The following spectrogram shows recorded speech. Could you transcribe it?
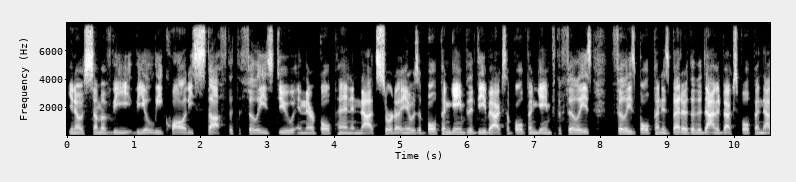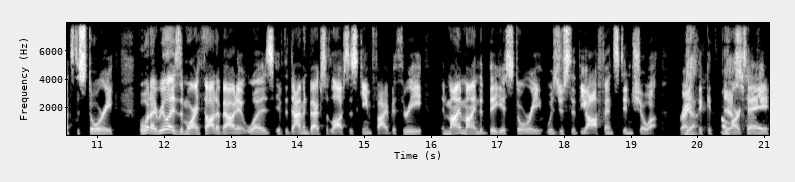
you know, some of the the elite quality stuff that the Phillies do in their bullpen and that's sort of, you know, it was a bullpen game for the D-backs, a bullpen game for the Phillies. Phillies bullpen is better than the Diamondbacks bullpen. That's the story. But what I realized the more I thought about it was if the Diamondbacks had lost this game five to three, in my mind, the biggest story was just that the offense didn't show up, right? Yeah. That Ketel Yes. Marte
